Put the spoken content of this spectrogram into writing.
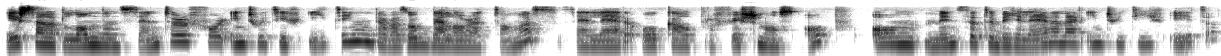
Eerst aan het London Center for Intuitive Eating. Dat was ook bij Laura Thomas. Zij leiden ook al professionals op om mensen te begeleiden naar intuïtief eten.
